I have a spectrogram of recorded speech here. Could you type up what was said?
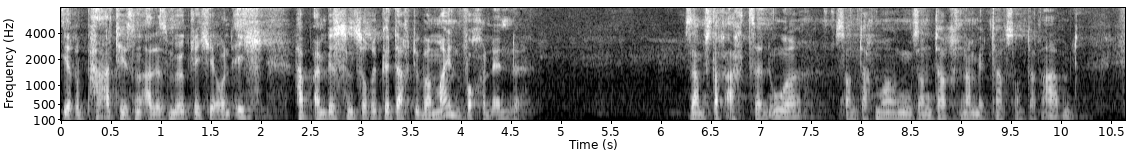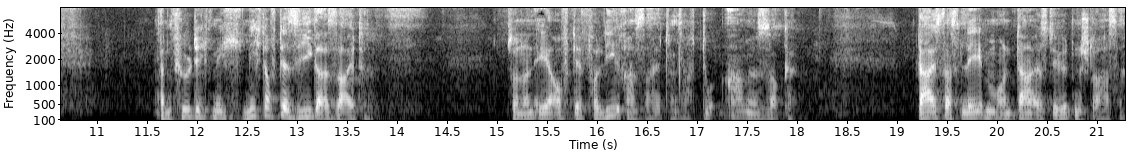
ihre Partys und alles Mögliche, und ich habe ein bisschen zurückgedacht über mein Wochenende. Samstag 18 Uhr, Sonntagmorgen, Sonntagnachmittag, Sonntagabend. Dann fühlte ich mich nicht auf der Siegerseite, sondern eher auf der Verliererseite und sagte, du arme Socke. Da ist das Leben und da ist die Hüttenstraße.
